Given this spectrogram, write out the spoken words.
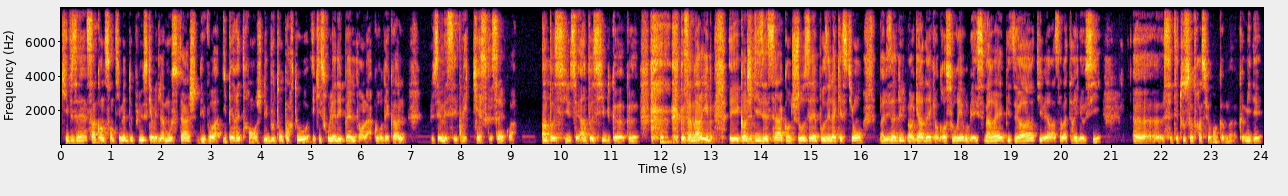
qui faisaient 50 cm de plus, qui avaient de la moustache, des voix hyper étranges, des boutons partout, et qui se roulaient des pelles dans la cour d'école. Je disais mais c'est mais qu'est-ce que c'est quoi? Impossible, c'est impossible que que, que ça m'arrive. Et quand je disais ça, quand j'osais poser la question, bah, les adultes me regardaient avec un grand sourire ou bien ils se marraient puis ils disaient ah tu verras ça va t'arriver aussi. Euh, C'était tout sauf rassurant comme comme idée.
